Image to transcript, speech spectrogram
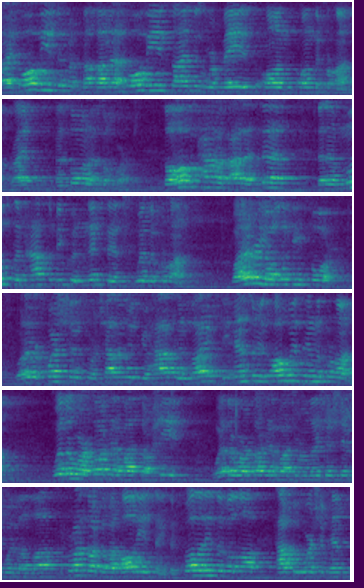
right? All these different maqamat, all these sciences were based on, on the Quran, right? And so on and so forth. So Allah subhanahu wa ta'ala says that a Muslim has to be connected with the Quran. Whatever you're looking for, whatever questions or challenges you have in life, the answer is always in the Quran. Whether we're talking about tawheed, whether we're talking about your relationship with Allah, the Quran talks about all these things, the qualities of Allah, how to worship Him,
